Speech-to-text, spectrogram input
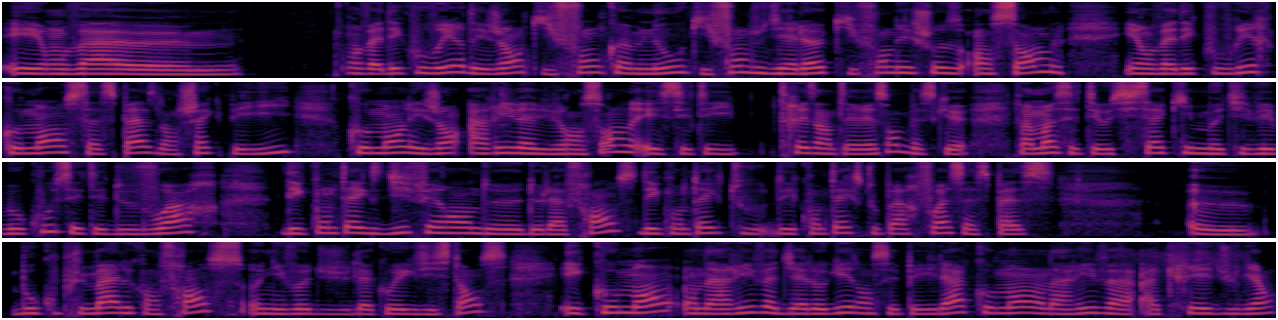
et on va, on va découvrir des gens qui font comme nous, qui font du dialogue, qui font des choses ensemble, et on va découvrir comment ça se passe dans chaque pays, comment les gens arrivent à vivre ensemble, et c'était très intéressant parce que, enfin moi, c'était aussi ça qui me motivait beaucoup, c'était de voir des contextes différents de, la France, des contextes où, des contextes où parfois ça se passe euh, beaucoup plus mal qu'en France au niveau du- de la coexistence et comment on arrive à dialoguer dans ces pays-là, comment on arrive à, à créer du lien.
